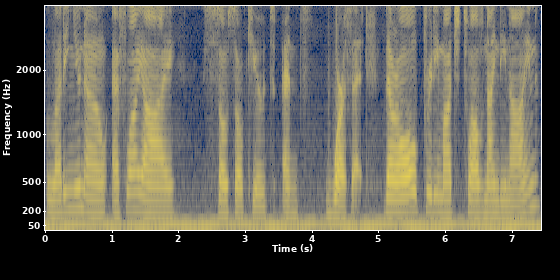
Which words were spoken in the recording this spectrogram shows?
letting you know, FYI, so so cute and worth it. They're all pretty much $12.99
